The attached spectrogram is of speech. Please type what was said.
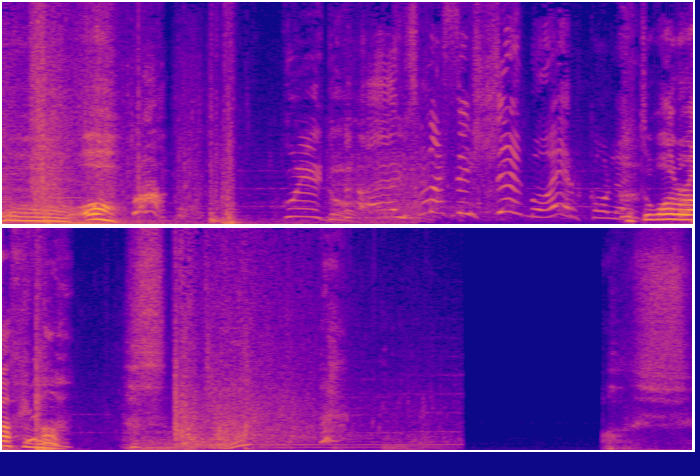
Whoa, oh! Guido. Ma sei scemo, Ercole. Get the water off of him. Oh shoot.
